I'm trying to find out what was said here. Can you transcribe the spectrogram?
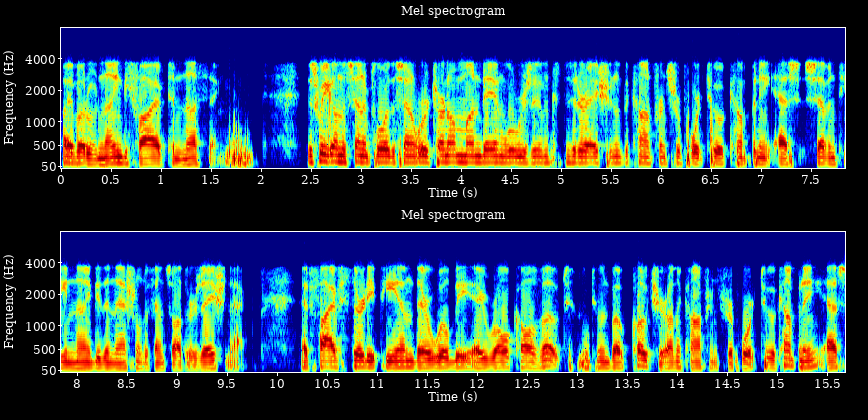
by a vote of 95 to nothing. This week on the Senate floor, the Senate will return on Monday and will resume consideration of the conference report to accompany S 1790, the National Defense Authorization Act. At 5:30 p.m., there will be a roll call vote to invoke cloture on the conference report to accompany S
